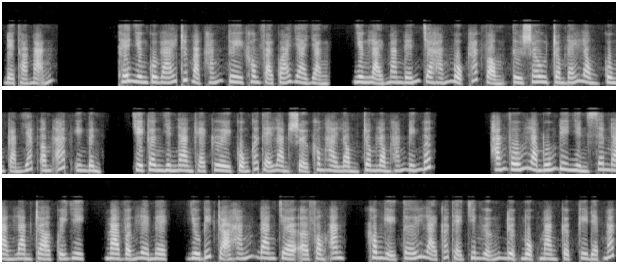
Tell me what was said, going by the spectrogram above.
để thỏa mãn. Thế nhưng cô gái trước mặt hắn tuy không phải quá già dặn, nhưng lại mang đến cho hắn một khát vọng từ sâu trong đáy lòng cùng cảm giác ấm áp yên bình. Chỉ cần nhìn nàng khẽ cười cũng có thể làm sự không hài lòng trong lòng hắn biến mất. Hắn vốn là muốn đi nhìn xem nàng làm trò quỷ gì, mà vẫn lề mề, dù biết rõ hắn đang chờ ở phòng ăn, không nghĩ tới lại có thể chiêm ngưỡng được một màn cực kỳ đẹp mắt.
